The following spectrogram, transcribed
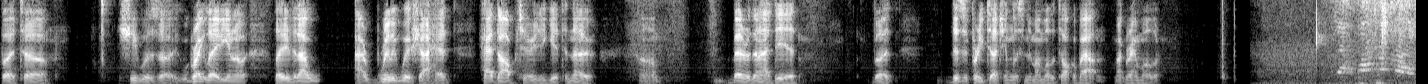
But uh, she was a great lady and a lady that I I really wish I had had the opportunity to get to know um, better than I did. But this is pretty touching. Listening to my mother talk about my grandmother. Mother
